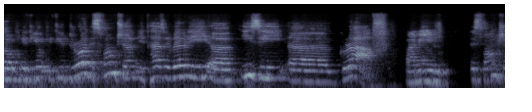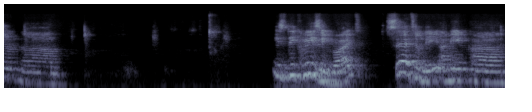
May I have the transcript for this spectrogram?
so if you if you draw this function, it has a very uh, easy uh, graph. I mean, this function uh, is decreasing, right? Certainly, I mean, uh,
